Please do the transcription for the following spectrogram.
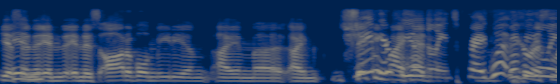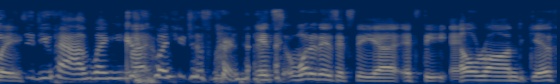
Yes, in in, in this audible medium, I am uh, I'm shaking your my feelings, head Craig. What vigorously. feelings did you have when you I- when you just learned that? It's what it is. It's the uh, it's the Elrond gif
